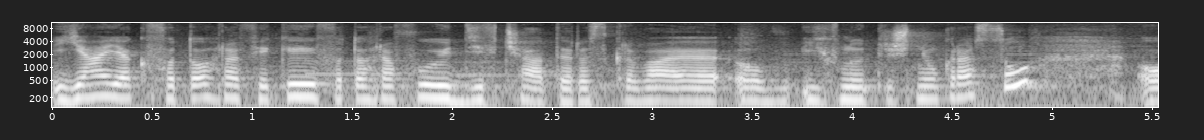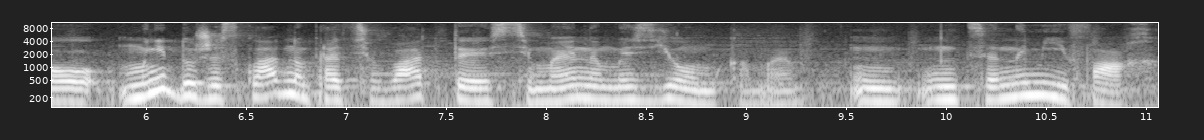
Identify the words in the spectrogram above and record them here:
я, як фотограф, який фотографує дівчат і розкриває в- їх внутрішню красу, мені дуже складно працювати з сімейними зйомками. Це не мій фах.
